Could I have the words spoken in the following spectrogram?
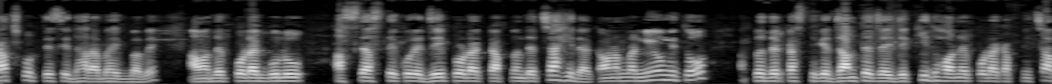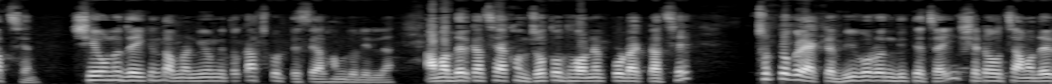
কাজ করতেছি ধারাবাহিকভাবে। আমাদের প্রোডাক্টগুলো আস্তে আস্তে করে যেই প্রোডাক্ট আপনাদের চাহিদা, কারণ আমরা নিয়মিত আপনাদের কাছ থেকে জানতে চাই যে কি ধরনের প্রোডাক্ট আপনি চাচ্ছেন। সেই অনুযায়ী কিন্তু আমরা নিয়মিত কাজ করতেছি, আলহামদুলিল্লাহ। আমাদের কাছে এখন যত ধরনের প্রোডাক্ট আছে ছোট্ট করে একটা বিবরণ দিতে চাই, সেটা হচ্ছে আমাদের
